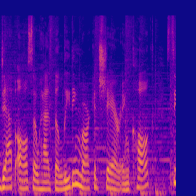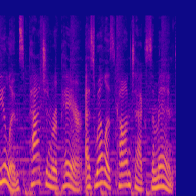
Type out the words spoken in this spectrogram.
DAP also has the leading market share in caulk, sealants, patch and repair, as well as contact cement.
